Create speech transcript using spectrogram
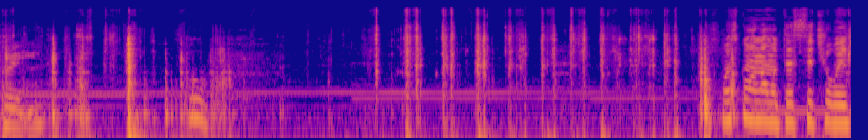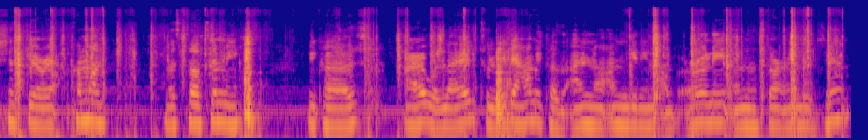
three. What's going on with this situation, Spirit? Come on. Let's talk to me. Because I would like to lay down because I know I'm getting up early and starting the gym.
